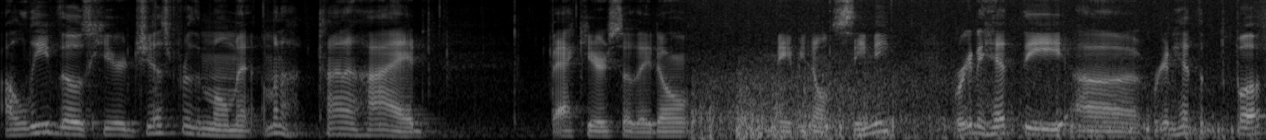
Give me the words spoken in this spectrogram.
I'll leave those here just for the moment. I'm gonna kind of hide back here so they don't, maybe don't see me. We're gonna hit the, uh, we're gonna hit the book,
